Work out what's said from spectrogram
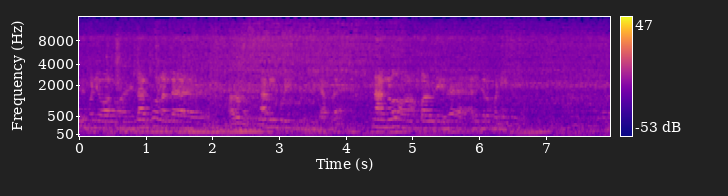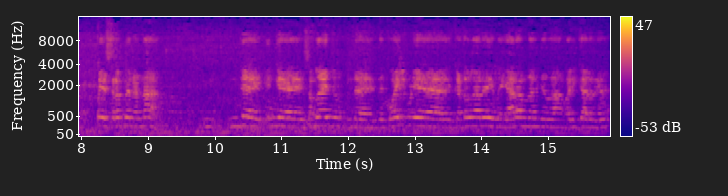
இது பண்ணி எல்லாருக்கும் நல்ல அருள் அருள் புரிய நாங்களும் அம்பாளுடைய இதை அனுகிரகம் பண்ணிட்டு இருக்கோம். சிறப்பு என்னன்னா இந்த- எங்க சமுதாயத்தில் இந்த இந்த கோயிலுடைய கட்டளாரு இல்லை யாரா இருந்தாலும் வரிக்காரர்கள்.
